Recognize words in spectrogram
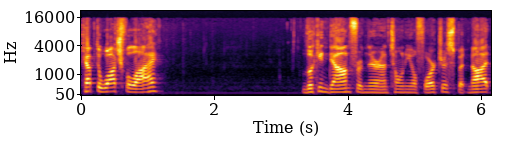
kept a watchful eye looking down from their Antonia fortress, but not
